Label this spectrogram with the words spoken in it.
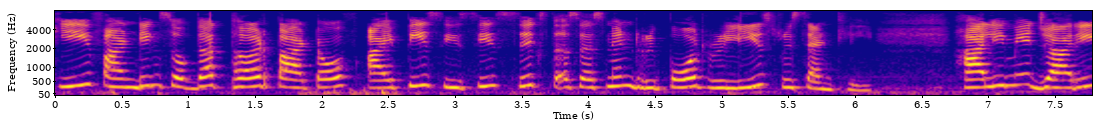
key findings of the third part of IPCC sixth assessment report released recently? हाल ही में जारी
